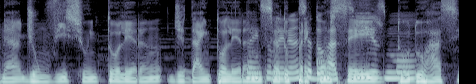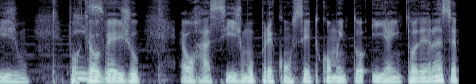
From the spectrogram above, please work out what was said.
né? De um vício intolerante, de, da intolerância, Da intolerância, do do preconceito, racismo. do racismo. Porque eu Isso. vejo é o racismo, o preconceito como e a intolerância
